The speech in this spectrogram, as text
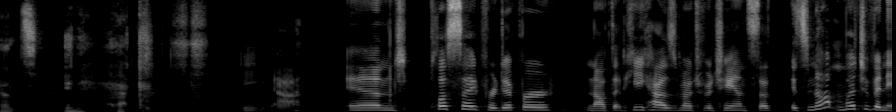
chance. In heck. Yeah. And Plus side for Dipper, not that he has much of a chance. That It's not much of an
